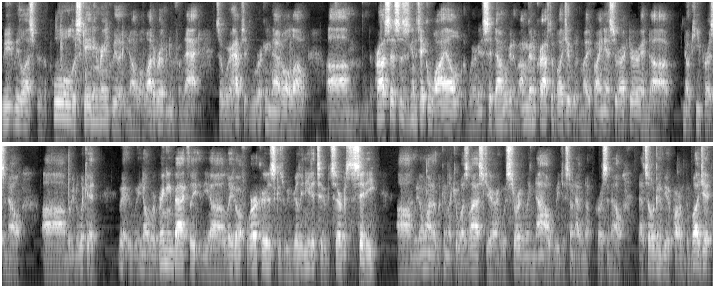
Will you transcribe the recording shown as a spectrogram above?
we, we lost for the pool, the skating rink. We you know a lot of revenue from that. So we're have to working that all out. Um, the process is going to take a while. We're going to sit down. We're going to, I'm going to craft a budget with my finance director and uh, you know key personnel. Um, we're going to look at you know we're bringing back the, the uh, laid off workers because we really needed to service the city. Um, we don't want it looking like it was last year. We're struggling now. We just don't have enough personnel. That's all going to be a part of the budget,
